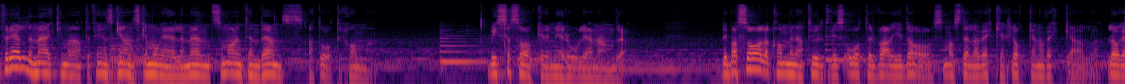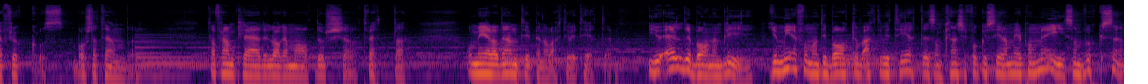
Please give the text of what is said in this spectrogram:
förälder märker man att det finns ganska många element som har en tendens att återkomma. Vissa saker är mer roliga än andra. Det basala kommer naturligtvis åter varje dag som att ställa väckarklockan och väcka alla. Laga frukost, borsta tänder. Ta fram kläder, laga mat, duscha, tvätta och mer av den typen av aktiviteter. Ju äldre barnen blir, ju mer får man tillbaka av aktiviteter som kanske fokuserar mer på mig som vuxen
